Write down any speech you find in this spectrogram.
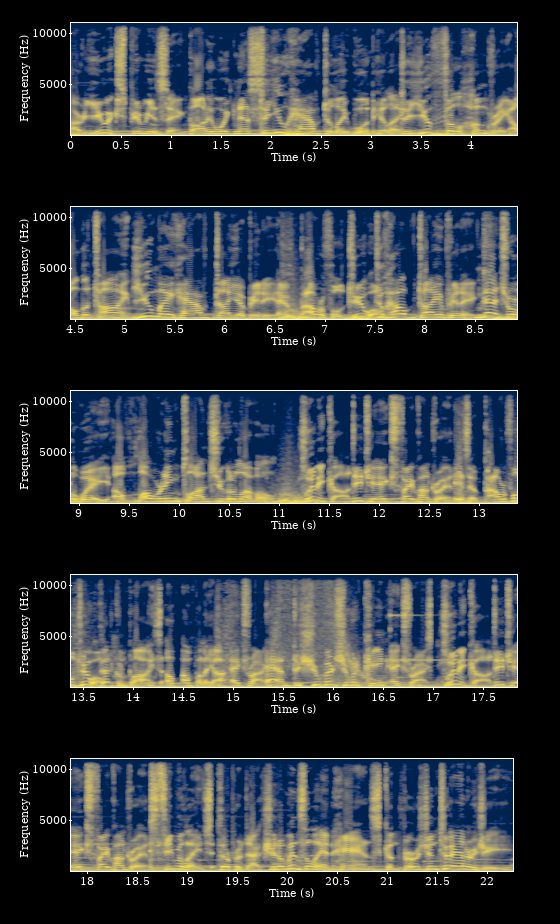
Are you experiencing body weakness? Do you have delayed wound healing? Do you feel hungry all the time? You may have diabetes. A powerful duo to help diabetic. Natural way of lowering blood sugar level. Clinica DTX 500 is a powerful duo that combines of ampalaya extract and the sugar sugarcane extract. Clinica DTX 500 stimulates the production of insulin, enhance conversion to energy.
